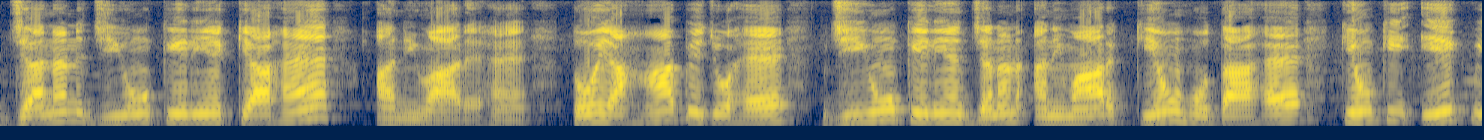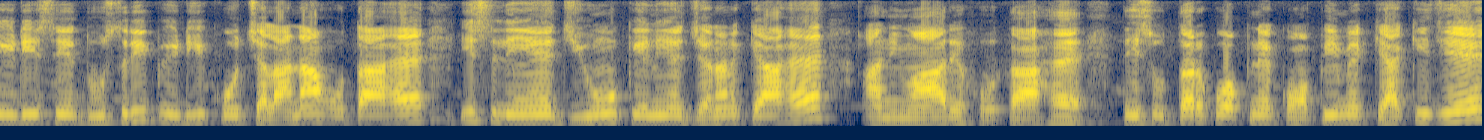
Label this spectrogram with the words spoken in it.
जनन जीवों के लिए क्या है? अनिवार्य हैं। तो यहाँ पे जो है, जीवों के लिए जनन अनिवार्य क्यों होता है? क्योंकि एक पीढ़ी से दूसरी पीढ़ी को चलाना होता है, इसलिए जीवों के लिए जनन क्या है? अनिवार्य होता है। तो इस उत्तर को अपने कॉपी में क्या कीजिए?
